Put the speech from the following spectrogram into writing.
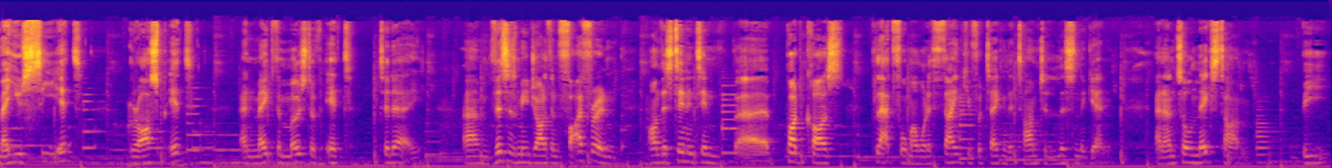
May you see it, grasp it, and make the most of it today. Um, this is me, Jonathan Pfeiffer, and on this 10 in 10 uh, podcast platform, I want to thank you for taking the time to listen again. And until next time, be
